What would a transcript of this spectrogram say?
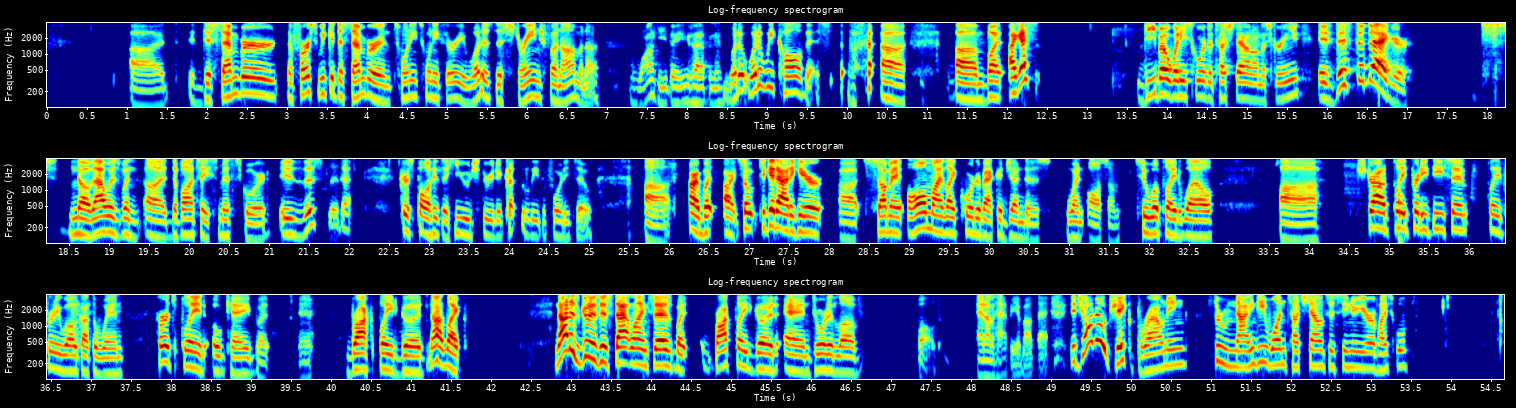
uh, December, the first week of December in 2023. What is this strange phenomena? wonky things happening. What do, what do we call this? uh, um, but I guess Debo, when he scored the touchdown on the screen, is this the dagger? no, that was when uh DeVonta Smith scored. Is this the da- Chris Paul hits a huge three to cut the lead to 42. Uh all right, but all right, so to get out of here, uh Summit, all my like quarterback agendas went awesome. Tua played well. Uh Stroud played pretty decent, played pretty well, got the win. Hurts played okay, but eh. Brock played good. Not like not as good as his stat line says, but Brock played good and Jordan Love balled. And I'm happy about that. Did y'all know Jake Browning threw 91 touchdowns his senior year of high school?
